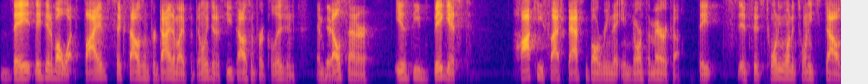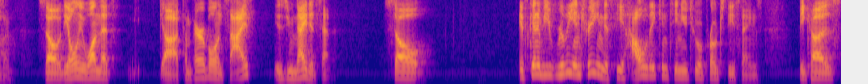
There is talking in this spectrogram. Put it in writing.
they they did about what five six thousand for Dynamite, but they only did a few thousand for Collision. And yeah. Bell Center is the biggest hockey slash basketball arena in North America. They it's it's 21 to 22,000. So the only one that's uh, comparable in size is United Center. So it's going to be really intriguing to see how they continue to approach these things because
